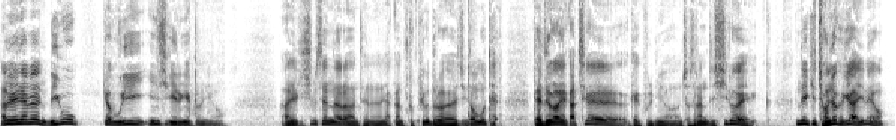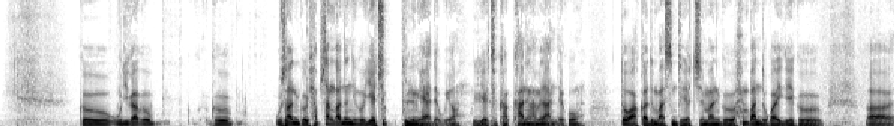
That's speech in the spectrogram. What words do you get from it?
아니, 왜냐면 미국 그러니까 우리 인식이 이런 게 있거든요. 아니 이렇게 힘센 나라한테는 약간 굽히고 들어가야지 너무 대, 대등하게 까칠하게 굴면 저 사람들 싫어해. 근데 이렇게 전혀 그게 아니네요. 그 우리가 그, 그 우선 그 협상가는 이거 예측 불능해야 되고요. 예. 예측 가, 능하면 안 되고 또 아까도 말씀드렸지만 그 한반도가 이게 그 어,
